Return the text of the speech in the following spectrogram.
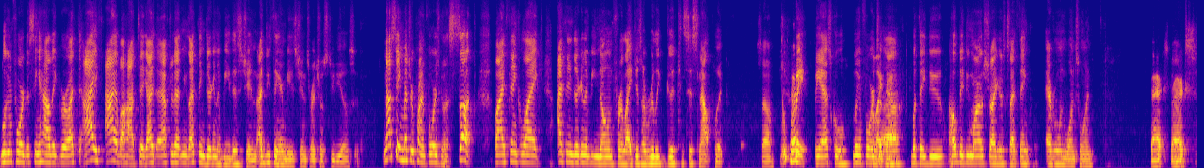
Looking forward to seeing how they grow. I think I I have a hot take. I after that means I think they're gonna be this gen. I do think they're gonna be this gen's retro studios. Not saying Metroid Prime 4 is gonna suck, but I think like I think they're gonna be known for like just a really good consistent output. So Okay. but, but yeah, it's cool. Looking forward like to uh, what they do. I hope they do Mario Strikers because I think everyone wants one. Facts, facts.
